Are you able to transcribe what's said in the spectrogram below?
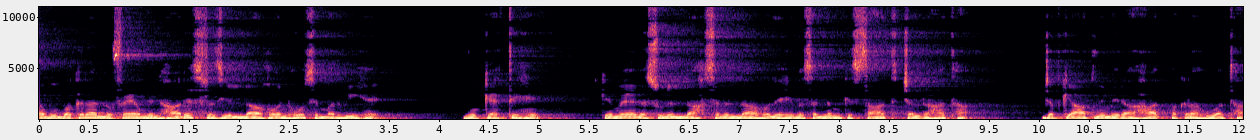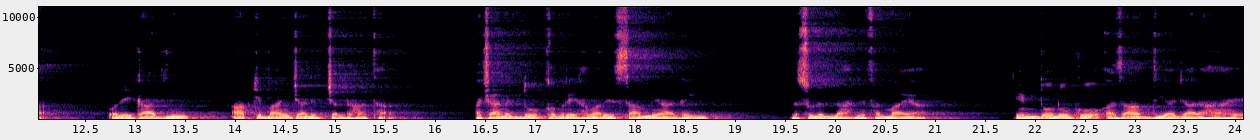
ابو بکرہ نفع بن حارث رضی اللہ عنہ سے مروی ہے۔ وہ کہتے ہیں کہ میں رسول اللہ صلی اللہ علیہ وسلم کے ساتھ چل رہا تھا، جبکہ آپ نے میرا ہاتھ پکڑا ہوا تھا اور ایک آدمی آپ کے بائیں جانب چل رہا تھا۔ اچانک دو قبریں ہمارے سامنے آ گئیں۔ رسول اللہ نے فرمایا، ان دونوں کو عذاب دیا جا رہا ہے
